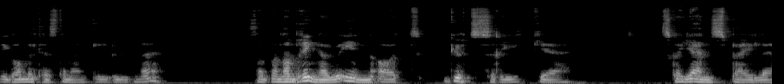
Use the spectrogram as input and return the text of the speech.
de gammeltestamentlige budene? Men han bringer jo inn at Guds rike skal gjenspeile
